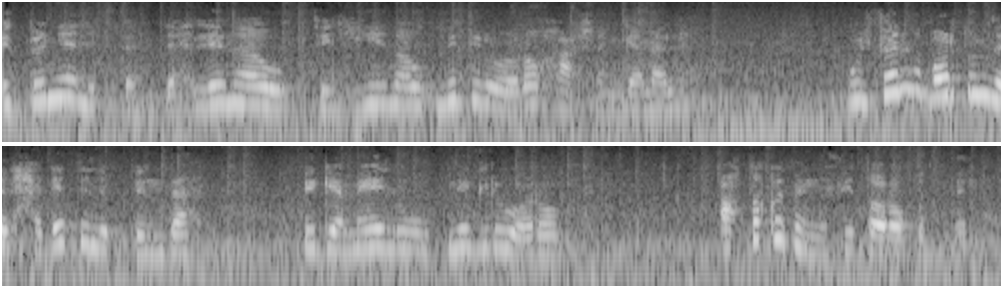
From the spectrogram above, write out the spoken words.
الدنيا اللي بتنده لنا وبتلهينا وبنجري وراها عشان جمالها. والفن برضو من الحاجات اللي بتندهنا بجماله وبنجري وراه. أعتقد إن في ترابط بينهم.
